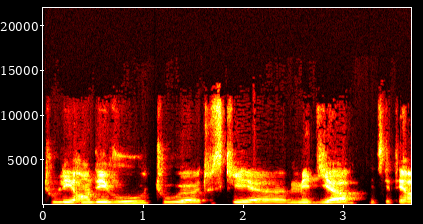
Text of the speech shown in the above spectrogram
tous les rendez-vous, tout, tout, ce qui est médias, etc.,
